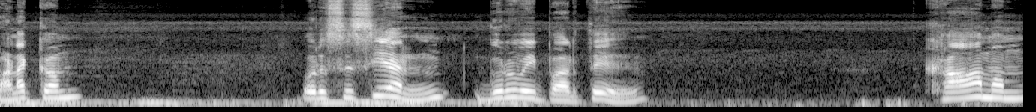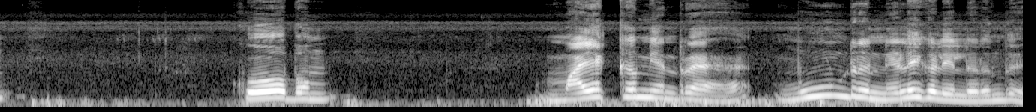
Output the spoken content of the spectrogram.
வணக்கம். ஒரு சிஷ்யன் குருவை பார்த்து காமம் கோபம் மயக்கம் என்ற மூன்று நிலைகளிலிருந்து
